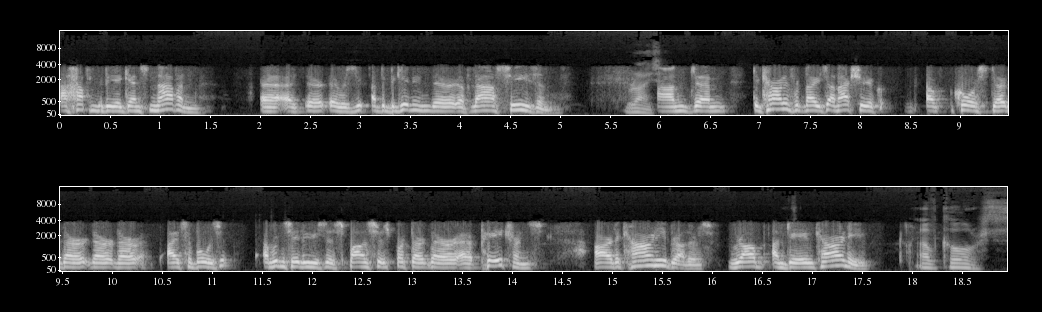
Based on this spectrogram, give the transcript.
happened to be against Navan. Uh, there, it was at the beginning there of last season, right. and um, the Carlingford Knights, and actually, of course, they're, they're, they're, they're I suppose I wouldn't say they're used as sponsors, but their their uh, patrons are the Kearney brothers, Rob and Dave Kearney. Of course.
